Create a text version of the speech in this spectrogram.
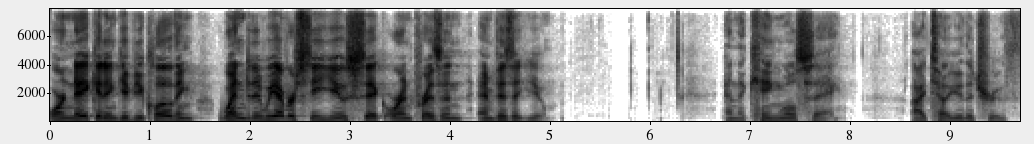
or naked and give you clothing? When did we ever see you sick or in prison and visit you? And the king will say, I tell you the truth,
